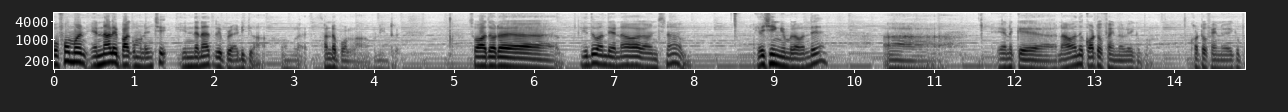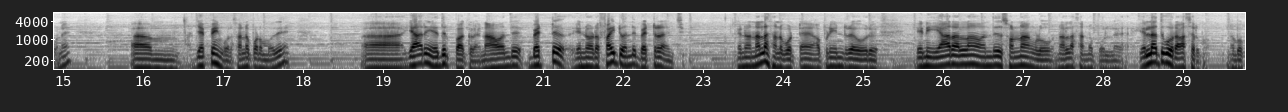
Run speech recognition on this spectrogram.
பெர்ஃபார்மன்ஸ் என்னாலே பார்க்க முடிஞ்சுச்சு இந்த நேரத்தில் இப்படி அடிக்கலாம் உங்களை சண்டை போடலாம் அப்படின்ட்டு. ஸோ அதோட இது வந்து என்னவாக ஆச்சுன்னா ஏஷியன் கேமில் வந்து uh, எனக்கு நான் வந்து குவார்ட்டர் ஃபைனல் வரைக்கும் போனேன். குவார்ட்டர் ஃபைனல் வரைக்கும் போனேன். Um, ஆம், ஜப்பான் கூட சண்டை போடும்போது யாரும் எதிர்பார்க்கல. நான் வந்து பெட்டு என்னோடய ஃபைட் வந்து பெட்டராக இருந்துச்சு. என்ன நல்லா சண்டை போட்டேன் அப்படின்ற ஒரு என்னை யாரெல்லாம் வந்து சொன்னாங்களோ நல்லா சண்டை போடல. எல்லாத்துக்கும் ஒரு ஆசை இருக்கும். நம்ம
